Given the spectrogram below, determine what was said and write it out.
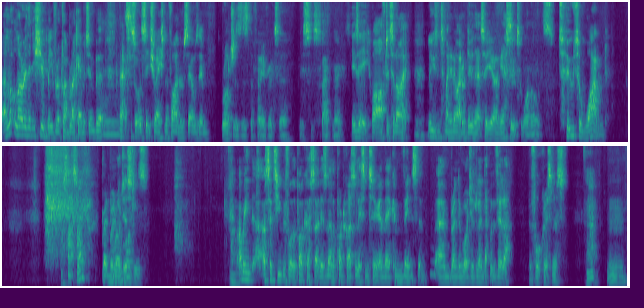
a lot lower than it should be for a club like Everton but that's the sort of situation they find themselves in Rodgers is the favourite to be sacked next. is he well after tonight losing to Man United will do that to you I guess Two to one odds. two to one What's that, sorry? Brendan, Brendan Rodgers. Rodgers. I mean, I said to you before the podcast started, there's another podcast to listen to, and they're convinced that um, Brendan Rodgers will end up at Villa before Christmas. Yeah. Mm.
